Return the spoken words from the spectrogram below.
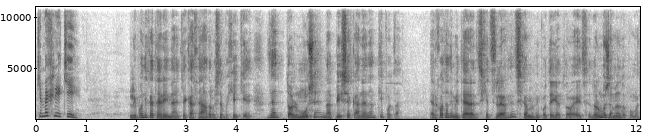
και μέχρι εκεί. Λοιπόν η Κατερίνα και κάθε άνθρωπος στην εποχή εκείνη δεν τολμούσε να πει σε κανέναν τίποτα. Ερχόταν η μητέρα της και της λέγαμε, δεν της είχαμε πει ποτέ για το AIDS, δεν τολμούσαμε να το πούμε.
